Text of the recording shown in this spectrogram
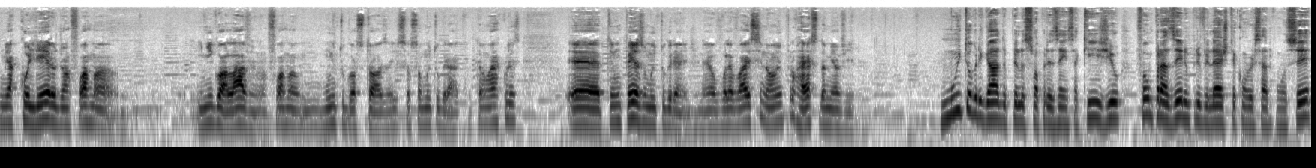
me acolheram de uma forma inigualável, uma forma muito gostosa. Isso eu sou muito grato. Então Hércules é, tem um peso muito grande. Né? Eu vou levar esse nome para o resto da minha vida. Muito obrigado pela sua presença aqui, Gil. Foi um prazer e um privilégio ter conversado com você.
